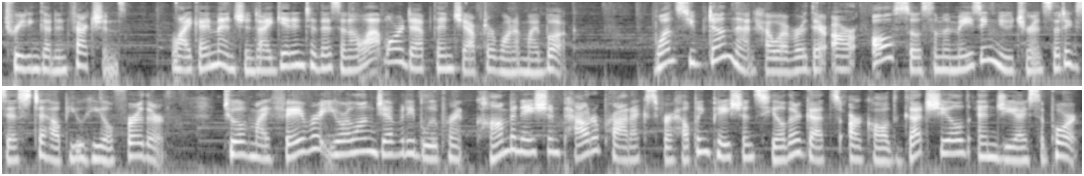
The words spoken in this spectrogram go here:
treating gut infections. Like I mentioned, I get into this in a lot more depth in chapter 1 of my book. Once you've done that, however, there are also some amazing nutrients that exist to help you heal further. Two of my favorite Your Longevity Blueprint combination powder products for helping patients heal their guts are called Gut Shield and GI Support.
